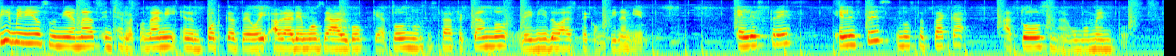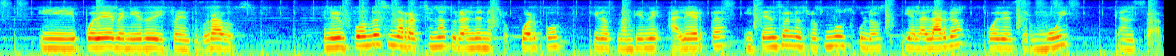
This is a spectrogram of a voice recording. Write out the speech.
Bienvenidos un día más en Charla con Dani. En el podcast de hoy hablaremos de algo que a todos nos está afectando debido a este confinamiento. El estrés. El estrés nos ataca a todos en algún momento y puede venir de diferentes grados. En el fondo es una reacción natural de nuestro cuerpo que nos mantiene alerta y tensa nuestros músculos y a la larga puede ser muy cansado.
